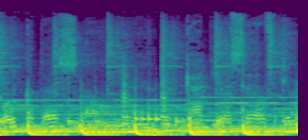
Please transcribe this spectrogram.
woke up a snow, got yourself done.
